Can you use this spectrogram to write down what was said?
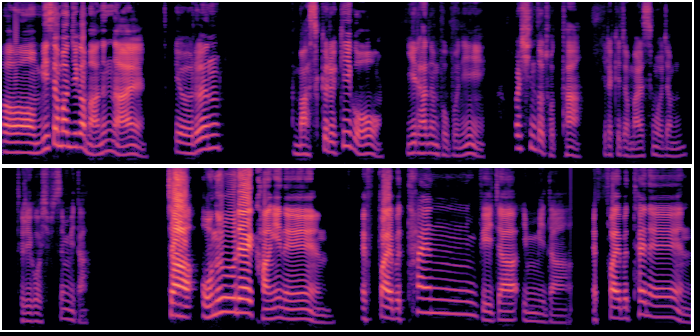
어, 미세먼지가 많은 날은 마스크를 끼고 일하는 부분이 훨씬 더 좋다. 이렇게 좀 말씀을 좀 드리고 싶습니다. 자, 오늘의 강의는 F510 비자입니다. F510은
